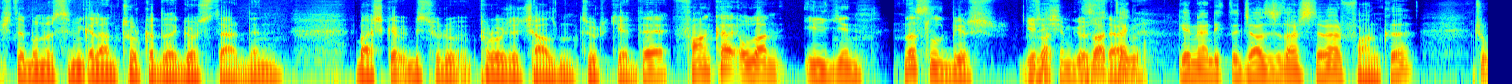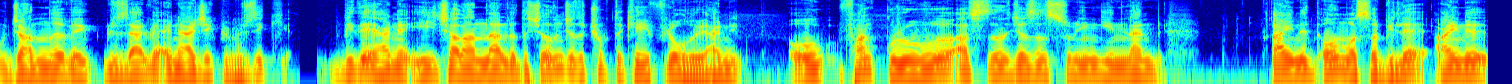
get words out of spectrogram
İşte bunu Simgalan Turka'da gösterdin. Başka bir sürü proje çaldın Türkiye'de. Funk'a olan ilgin nasıl bir gelişim Z- gösterdi? Zaten genellikle cazcılar sever funk'ı. Çok canlı ve güzel ve enerjik bir müzik. Bir de hani iyi çalanlarla da çalınca da çok da keyifli oluyor. Yani o funk groove'u aslında cazın swinginden aynı olmasa bile aynı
